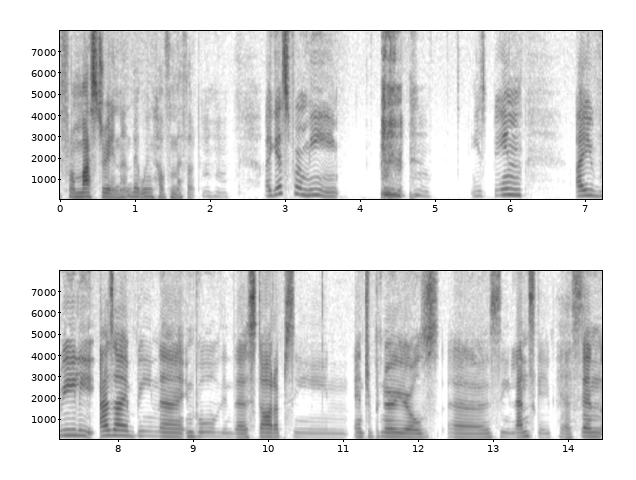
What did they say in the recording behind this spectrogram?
from mastering the Wim Hof method? hmm i guess for me it's been I really, as I've been uh, involved in the startup scene, entrepreneurial uh, scene landscape, Yes. then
